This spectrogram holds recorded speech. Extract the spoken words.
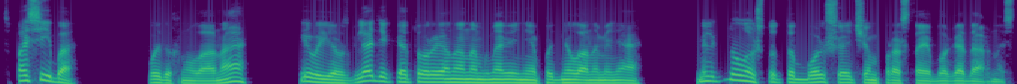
«Спасибо!» — выдохнула она, и в ее взгляде, который она на мгновение подняла на меня, мелькнуло что-то большее, чем простая благодарность.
